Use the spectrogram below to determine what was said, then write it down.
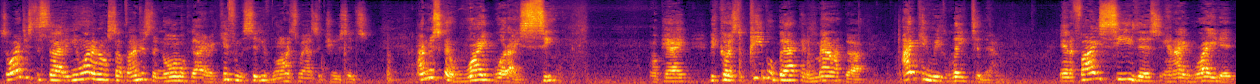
So I just decided, you want to know something? I'm just a normal guy, I'm a kid from the city of Lawrence, Massachusetts. I'm just going to write what I see. Okay? Because the people back in America, I can relate to them. And if I see this and I write it,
